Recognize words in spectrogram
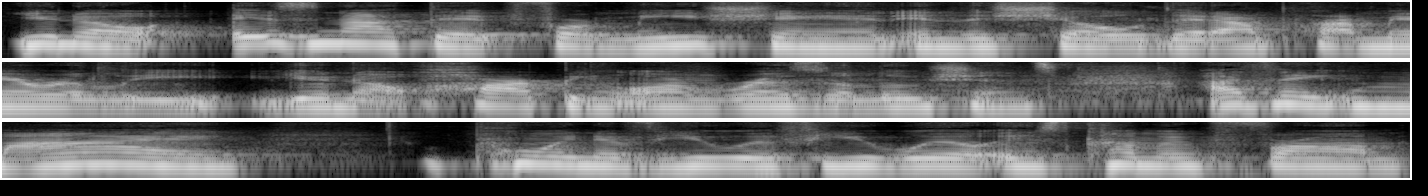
you know, it's not that for me, Shan, in the show that I'm primarily, you know, harping on resolutions. I think my point of view, if you will, is coming from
